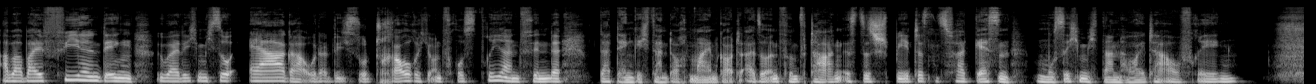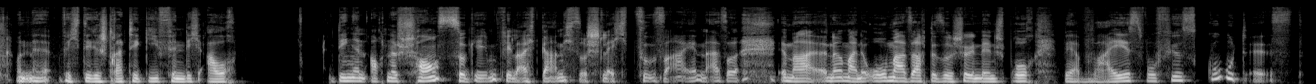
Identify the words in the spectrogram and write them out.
Aber bei vielen Dingen, über die ich mich so ärger oder die ich so traurig und frustrierend finde, da denke ich dann doch, mein Gott, also in fünf Tagen ist es spätestens vergessen. Muss ich mich dann heute aufregen? Und eine wichtige Strategie finde ich auch, Dingen auch eine Chance zu geben, vielleicht gar nicht so schlecht zu sein. Also immer, ne, meine Oma sagte so schön den Spruch, wer weiß, wofür es gut ist.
